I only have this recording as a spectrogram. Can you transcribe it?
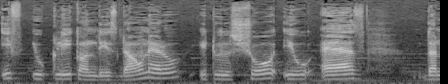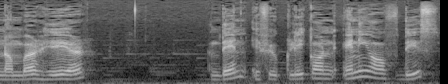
If you click on this down arrow it will show you as the number here and then if you click on any of this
